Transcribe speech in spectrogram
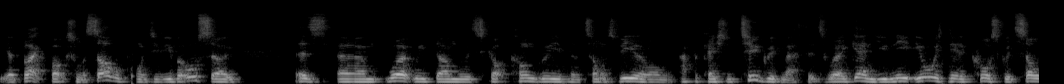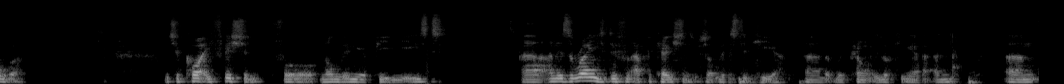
know, black box from a solver point of view, but also there's um, work we've done with Scott Congreve and Thomas Wihler on application two grid methods, where again, you need you always need a coarse grid solver, which are quite efficient for nonlinear PDEs. Uh, and there's a range of different applications which I've listed here uh, that we're currently looking at. And um,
